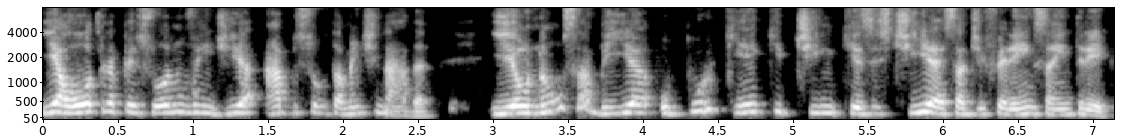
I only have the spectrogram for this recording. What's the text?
e a outra pessoa não vendia absolutamente nada. E eu não sabia o porquê que tinha que existia essa diferença entre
